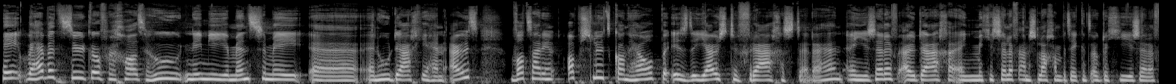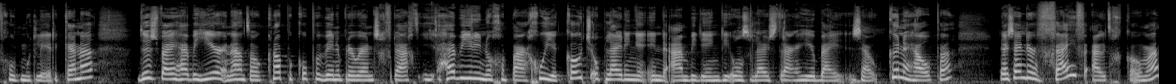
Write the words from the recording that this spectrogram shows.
Hey, we hebben het natuurlijk over gehad. Hoe neem je je mensen mee eh, en hoe daag je hen uit? Wat daarin absoluut kan helpen, is de juiste vragen stellen. Hè? En jezelf uitdagen en met jezelf aan de slag gaan, betekent ook dat je jezelf goed moet leren kennen. Dus wij hebben hier een aantal knappe koppen binnen ProAwareness gevraagd. Hebben jullie nog een paar goede coachopleidingen in de aanbieding die onze luisteraar hierbij zou kunnen helpen? Daar zijn er vijf uitgekomen.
